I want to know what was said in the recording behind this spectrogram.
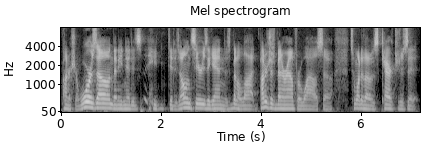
Punisher Warzone. Then he did his he did his own series again. There's been a lot. Punisher's been around for a while, so it's one of those characters that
